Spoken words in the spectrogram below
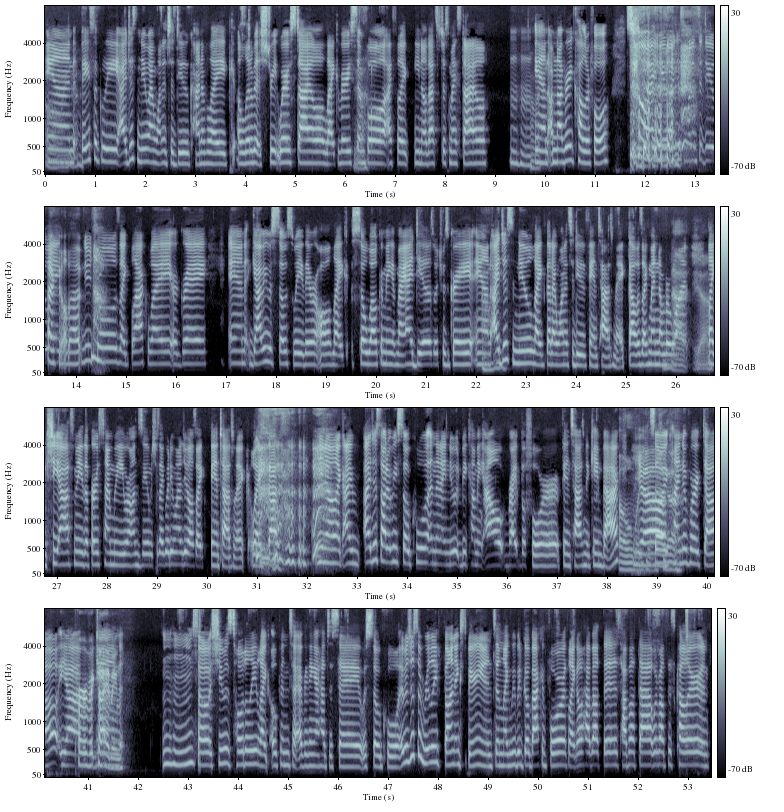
Oh, and yeah. basically i just knew i wanted to do kind of like a little bit streetwear style like very simple i feel like you know that's just my style Mhm. Love and i'm not very colorful so i knew i just wanted to do like feel that. neutrals like black white or gray and gabby was so sweet they were all like so welcoming of my ideas which was great and i Um, just knew like that i wanted to do fantasmic that was like my number one Yeah. like she asked me the first time we were on Zoom, she's like, "What do you want to do?" I was like, "Fantasmic." Like that's you know, like I I just thought it would be so cool, and then I knew it'd be coming out right before Fantasmic came back, oh my Yeah. so God. it kind of worked out. Yeah, Perfect timing. Hmm So she was totally like open to everything I had to say. It was so cool. It was just a really fun experience, and like we would go back and forth, like, "Oh, how about this? How about that? What about this color?" and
